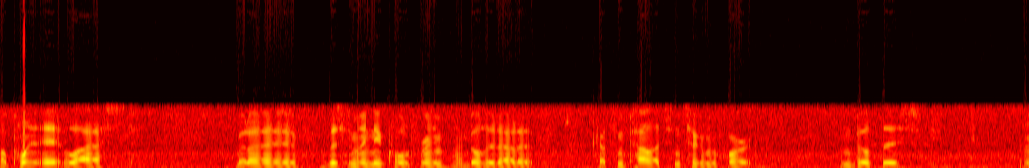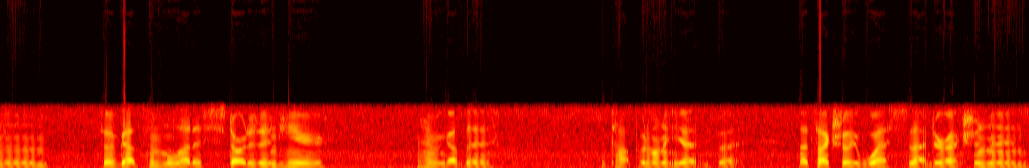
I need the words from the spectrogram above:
I'll plant it last. But I this is my new cold frame. I built it out of got some pallets and took them apart and built this. Um, so I've got some lettuce started in here. I haven't got the the top put on it yet, but that's actually west that direction and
